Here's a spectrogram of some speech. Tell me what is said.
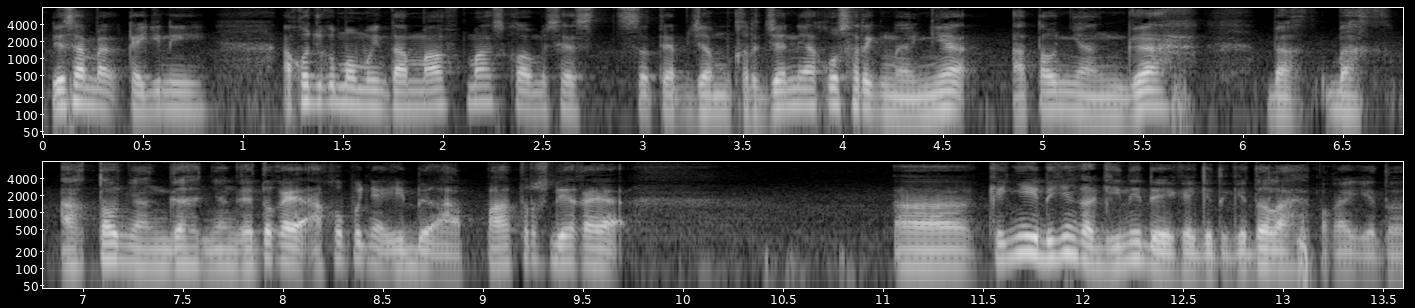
dia sampai kayak gini aku juga mau minta maaf mas. Kalau misalnya setiap jam kerja nih aku sering nanya atau nyanggah bah, bah atau nyanggah. Nyanggah itu kayak aku punya ide apa. Terus dia kayak uh, kayaknya idenya nggak gini deh. Kayak gitu gitulah pokoknya gitu.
